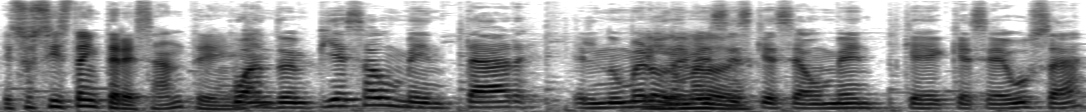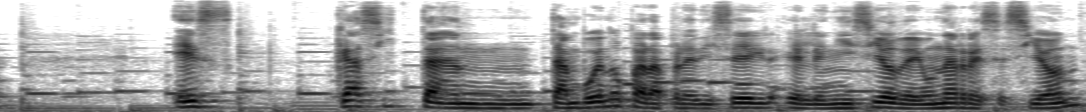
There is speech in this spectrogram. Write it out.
Eso sí está interesante. ¿eh? Cuando empieza a aumentar el número El de veces de- que, se aument- que, que se usa, es casi tan, tan bueno para predecir el inicio de una recesión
